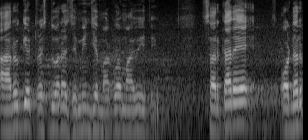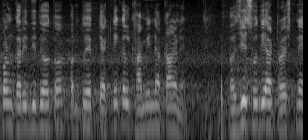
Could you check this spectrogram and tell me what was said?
આરોગ્ય ટ્રસ્ટ દ્વારા જમીન જે માગવામાં આવી હતી, સરકારે ઓર્ડર પણ કરી દીધો હતો, પરંતુ એક ટેકનિકલ ખામીના કારણે હજી સુધી આ ટ્રસ્ટને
